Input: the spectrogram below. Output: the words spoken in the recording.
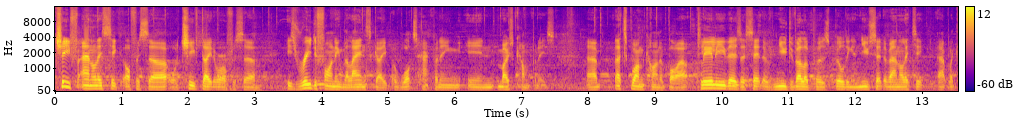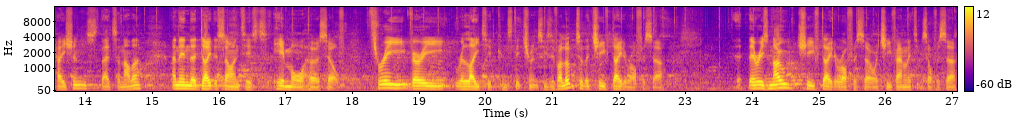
chief analytic officer or chief data officer is redefining the landscape of what's happening in most companies. Um, that's one kind of buyer. Clearly, there's a set of new developers building a new set of analytic applications. That's another. And then the data scientists, him or herself. Three very related constituencies. If I look to the chief data officer, there is no chief data officer or chief analytics officer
